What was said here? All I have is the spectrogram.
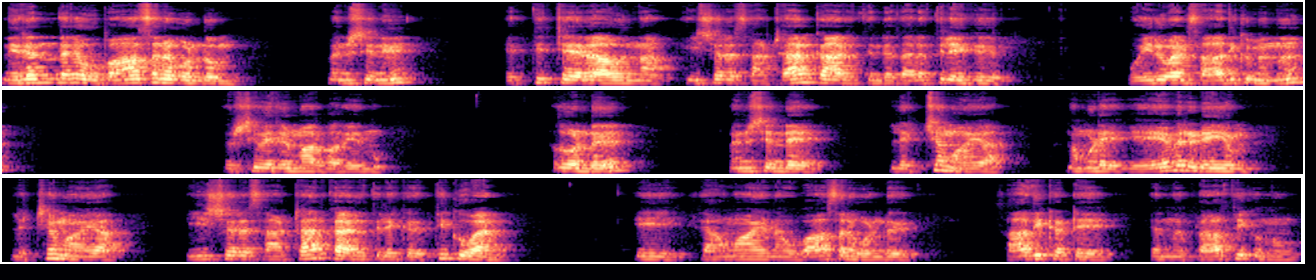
നിരന്തര ഉപാസന കൊണ്ടും മനുഷ്യന് എത്തിച്ചേരാവുന്ന ഈശ്വര സാക്ഷാത്കാരത്തിന്റെ തലത്തിലേക്ക് ഉയരുവാൻ സാധിക്കുമെന്ന് ഋഷിവര്യന്മാർ പറയുന്നു. അതുകൊണ്ട് മനുഷ്യന്റെ ലക്ഷ്യമായ നമ്മുടെ ഏവരുടെയും ലക്ഷ്യമായ ഈശ്വര സാക്ഷാത്കാരത്തിലേക്ക് എത്തിക്കുവാൻ ഈ രാമായണ ഉപാസന കൊണ്ട് സാധിക്കട്ടെ എന്ന് പ്രാർത്ഥിക്കുന്നു.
